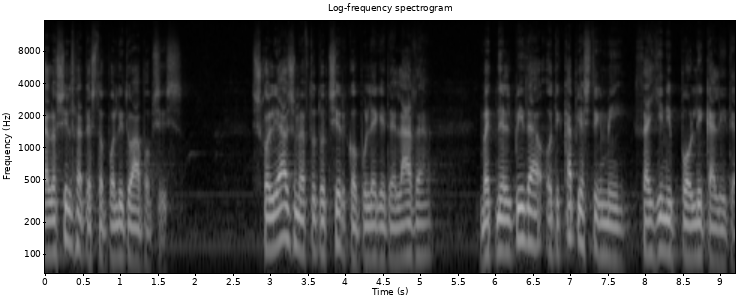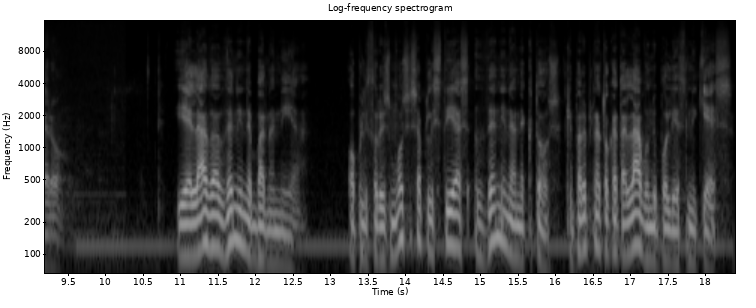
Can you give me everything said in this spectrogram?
Καλώς ήλθατε στο Πολίτο Άποψης. Σχολιάζουμε αυτό το τσίρκο που λέγεται Ελλάδα με την ελπίδα ότι κάποια στιγμή θα γίνει πολύ καλύτερο. Η Ελλάδα δεν είναι μπανανία. Ο πληθωρισμός της απληστίας δεν είναι ανεκτός και πρέπει να το καταλάβουν οι πολυεθνικές.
